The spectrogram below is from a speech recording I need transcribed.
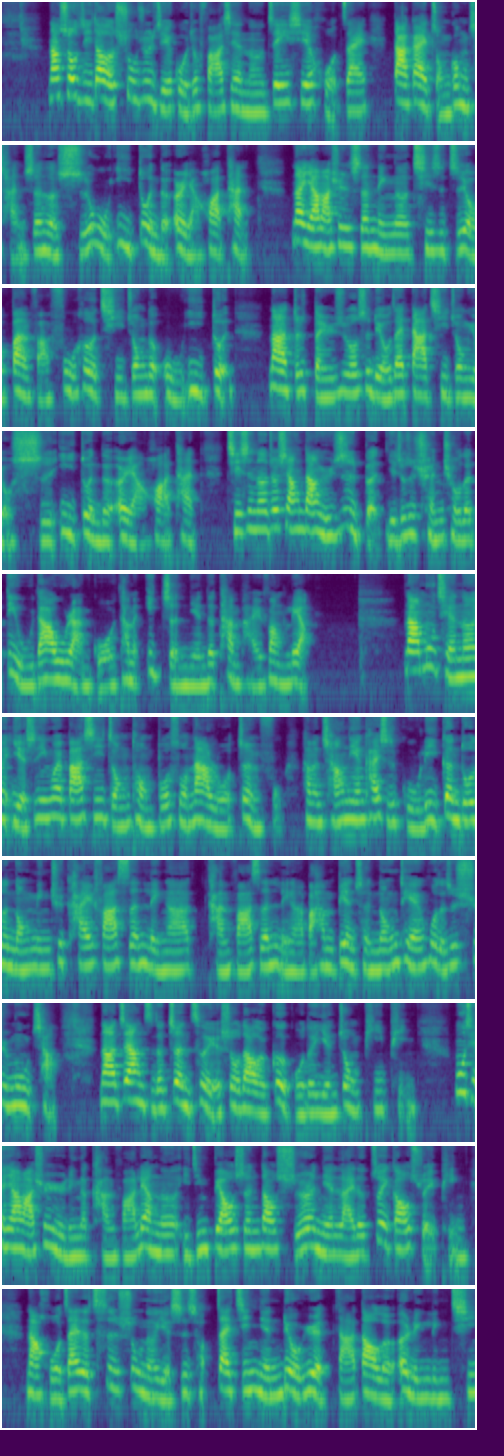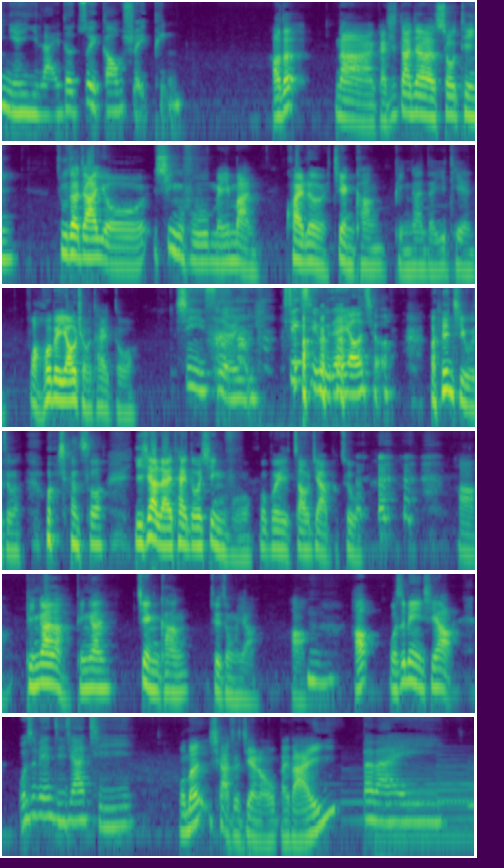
那收集到的数据结果就发现呢，这一些火灾大概总共产生了十五亿吨的二氧化碳。那亚马逊森林呢，其实只有办法负荷其中的五亿吨。那就等于说是留在大气中有十亿吨的二氧化碳，其实呢就相当于日本，也就是全球的第五大污染国，他们一整年的碳排放量。那目前呢，也是因为巴西总统博索纳罗政府，他们常年开始鼓励更多的农民去开发森林啊、砍伐森林啊，把它们变成农田或者是畜牧场。那这样子的政策也受到了各国的严重批评。目前亚马逊雨林的砍伐量呢，已经飙升到十二年来的最高水平。那火灾的次数呢，也是从在今年六月达到了二零零七年以来的最高水平。好的，那感谢大家的收听。祝大家有幸福美满、快乐、健康、平安的一天！哇，会不会要求太多？星期四而已，星期五再要求 啊？星期五怎么？我想说，一下来太多幸福，会不会招架不住？啊，平安啊，平安健康最重要啊！嗯、好，我是编辑七号，我是编辑佳琪，我们下次见喽，拜拜，拜拜。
